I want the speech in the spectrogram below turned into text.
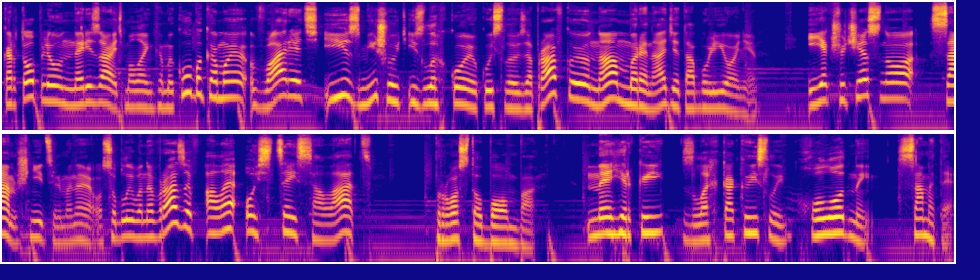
Картоплю нарізають маленькими кубиками, варять і змішують із легкою кислою заправкою на маринаді та бульйоні. І якщо чесно, сам шніцель мене особливо не вразив, але ось цей салат просто бомба. Не гіркий, злегка кислий, холодний, саме те.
